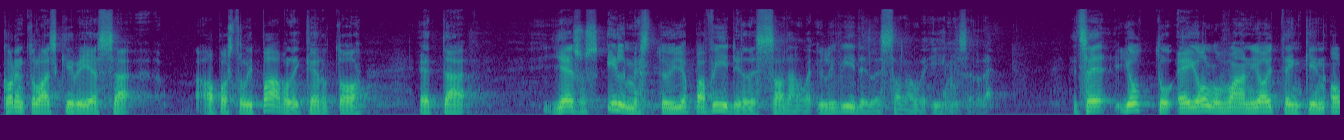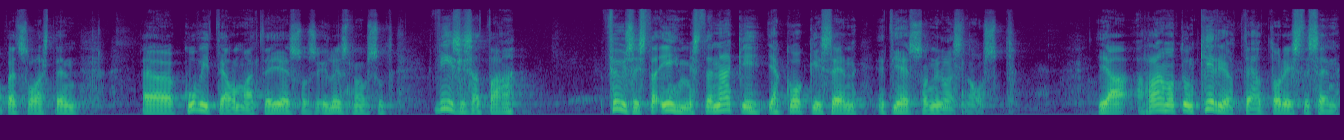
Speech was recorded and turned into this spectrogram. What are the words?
korintolaiskirjeessä apostoli Paavali kertoo, että Jeesus ilmestyi jopa viidelle sadalle, yli viidelle sadalle ihmiselle. Et se juttu ei ollut vain joidenkin opetuslasten kuvitelma, että Jeesus ylösnoussut. 500 fyysistä ihmistä näki ja koki sen, että Jeesus on ylösnoussut. Ja Raamatun kirjoittajat todisti sen.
